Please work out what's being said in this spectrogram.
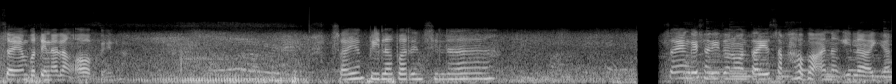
So, ayan, buti na lang open. So, ayan, pila pa rin sila. So, ayan guys, nandito naman tayo sa kahabaan ng Ilaya.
